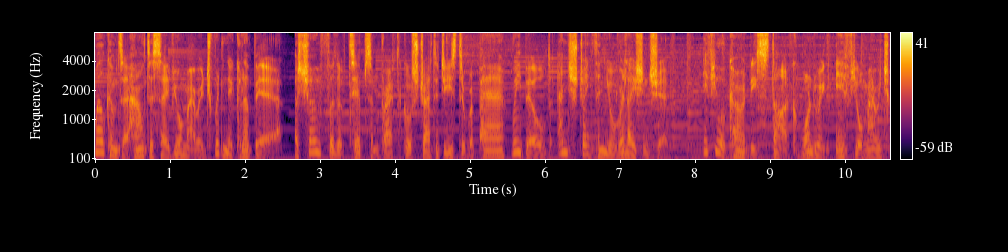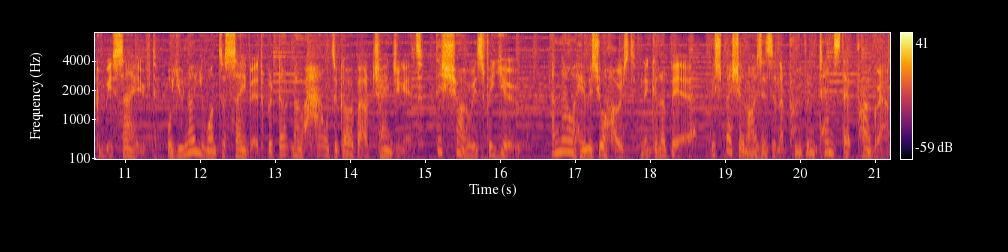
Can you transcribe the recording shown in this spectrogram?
Welcome to How to Save Your Marriage with Nicola Beer, a show full of tips and practical strategies to repair, rebuild, and strengthen your relationship. If you are currently stuck wondering if your marriage can be saved, or you know you want to save it but don't know how to go about changing it, this show is for you. And now here is your host, Nicola Beer, who specializes in a proven 10 step program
